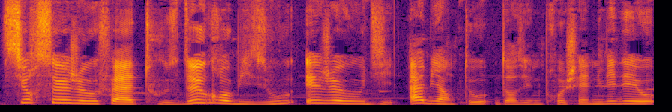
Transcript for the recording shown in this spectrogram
Sur ce, je vous fais à tous de gros bisous et je vous dis à bientôt dans une prochaine vidéo.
